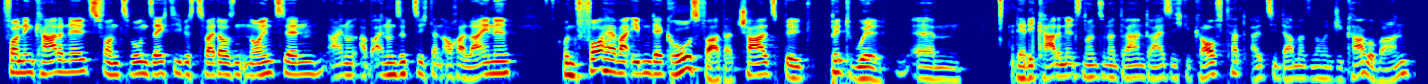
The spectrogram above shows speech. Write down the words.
von den Cardinals von 62 bis 2019, ein, ab 71 dann auch alleine. Und vorher war eben der Großvater Charles Bill Bidwill, ähm, der die Cardinals 1933 gekauft hat, als sie damals noch in Chicago waren.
